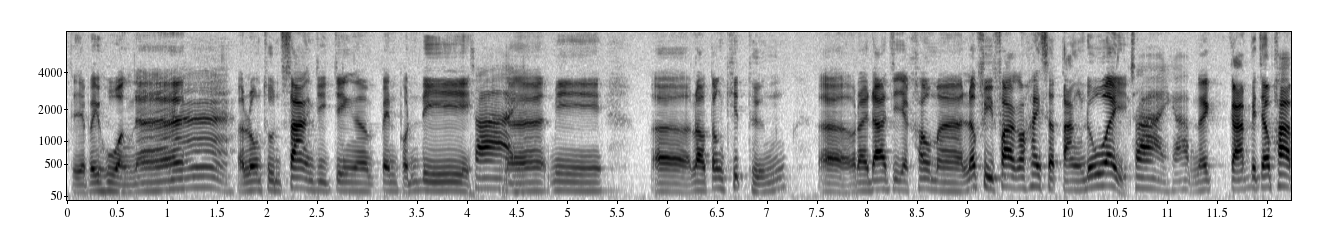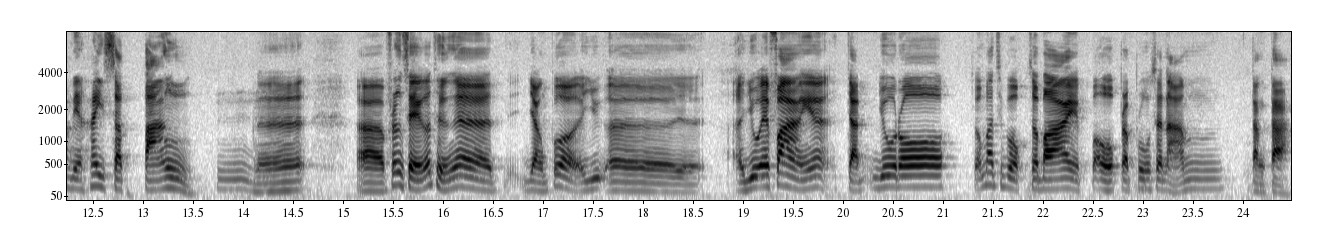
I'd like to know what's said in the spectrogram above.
แต่อย่าไปห่วงนะอ่าลงทุนสร้างจริงๆอะเป็นผลดีใช่นะมีเอ่อเราต้องคิดถึงเอ่อรายได้ที่จะเข้ามา แล้วฟีฟ่าก็ให้สตังค์ด้วย ใช่ครับ ในการเป็นเจ้าภาพเนี่ยให้สตังค์นะฮะเอ่อ ฝรั่งเศสก็ถึงเอ่ออย่างพวกยูเอ่อยูเอฟ่าอย่างเงี้ยจัดยูโร2016 สบายโอ้ปรับปรุงสนามต่าง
